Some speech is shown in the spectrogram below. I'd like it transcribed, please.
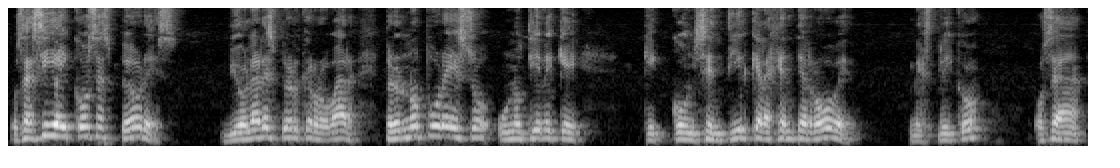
O sea, sí hay cosas peores. Violar es peor que robar, pero no por eso uno tiene que, consentir que la gente robe. ¿Me explico? O sea,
